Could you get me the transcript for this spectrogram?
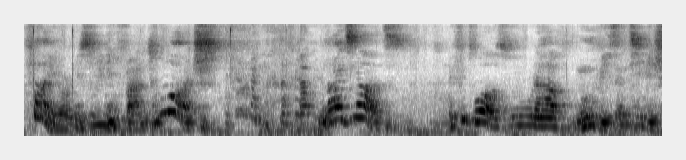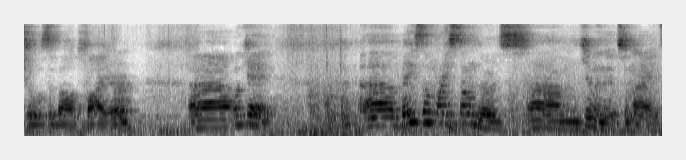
"Fire is really fun to watch." no, it's not. If it was, we would have movies and TV shows about fire. Uh, okay. Uh, based on my standards, um, killing it tonight.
